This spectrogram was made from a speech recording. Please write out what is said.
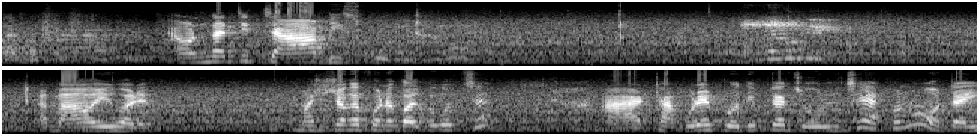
তারপর এখন খাচ্ছি চা, বিস্কুট। মা ওই ঘরে। মাসির সঙ্গে ফোনে গল্প করছে, আর ঠাকুরের প্রদীপটা জ্বলছে এখনও, ওটাই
